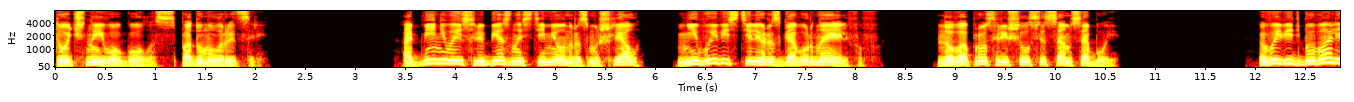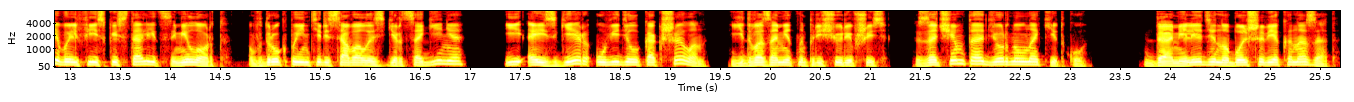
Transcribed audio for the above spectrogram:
«Точно его голос», — подумал рыцарь. Обмениваясь любезностями, он размышлял, не вывести ли разговор на эльфов. Но вопрос решился сам собой. «Вы ведь бывали в эльфийской столице, милорд?» Вдруг поинтересовалась герцогиня, и Эйсгейр увидел, как Шеллон, едва заметно прищурившись, зачем-то одернул накидку. Да, миледи, но больше века назад.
